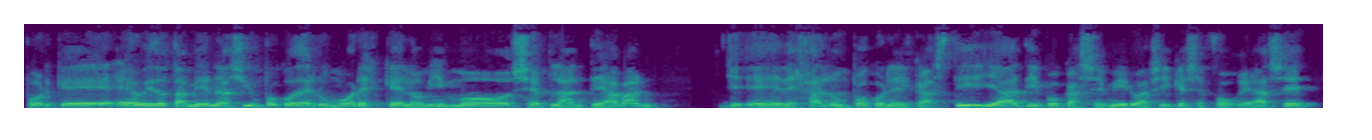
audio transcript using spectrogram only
Porque he oído también así un poco de rumores que lo mismo se planteaban eh, dejarlo un poco en el Castilla, tipo Casemiro, así que se foguease.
